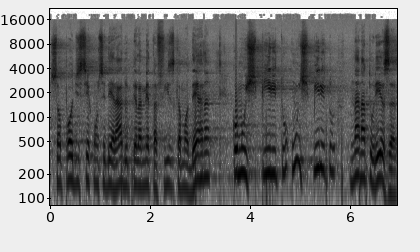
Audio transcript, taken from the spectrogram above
só pode ser considerado pela metafísica moderna como um espírito, um espírito na natureza.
